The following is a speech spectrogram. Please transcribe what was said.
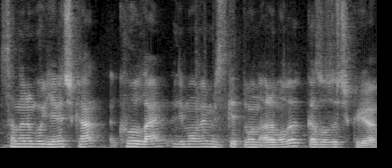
sanırım bu yeni çıkan Cool Lime, limon ve misket limon aromalı gazozu çıkıyor.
